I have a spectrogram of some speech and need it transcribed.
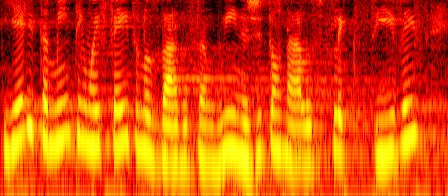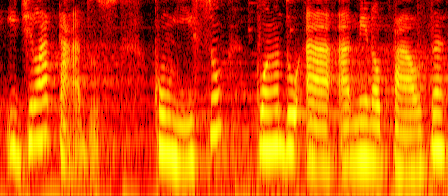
e ele também tem um efeito nos vasos sanguíneos de torná-los flexíveis e dilatados. Com isso, quando há a menopausa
